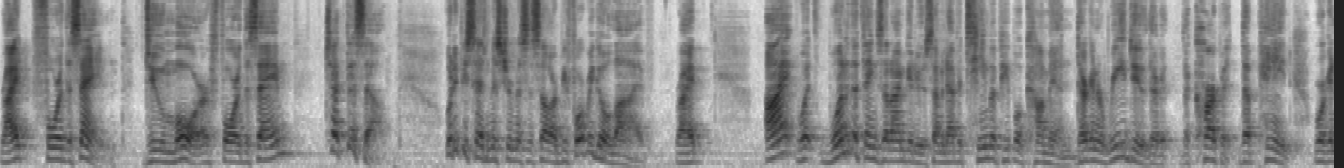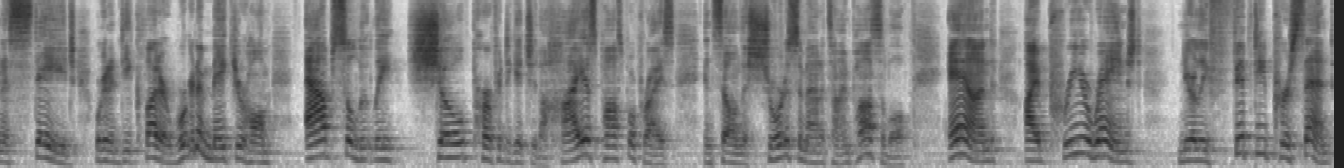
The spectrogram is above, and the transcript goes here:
right, for the same. Do more for the same. Check this out. What if you said, Mr. and Mrs. Seller, before we go live, right? I what one of the things that I'm going to do is I'm going to have a team of people come in. They're going to redo the, the carpet, the paint. We're going to stage. We're going to declutter. We're going to make your home absolutely show perfect to get you the highest possible price and sell in the shortest amount of time possible. And I prearranged nearly 50%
